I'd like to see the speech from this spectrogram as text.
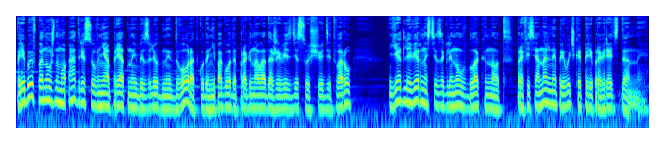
Прибыв по нужному адресу в неопрятный безлюдный двор, откуда непогода прогнала даже вездесущую детвору, я для верности заглянул в блокнот, профессиональная привычка перепроверять данные.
